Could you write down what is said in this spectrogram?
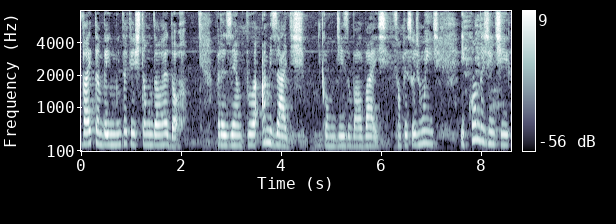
vai também muita questão do ao redor. Por exemplo, amizades, como diz o Balbás, são pessoas ruins. E quando a gente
